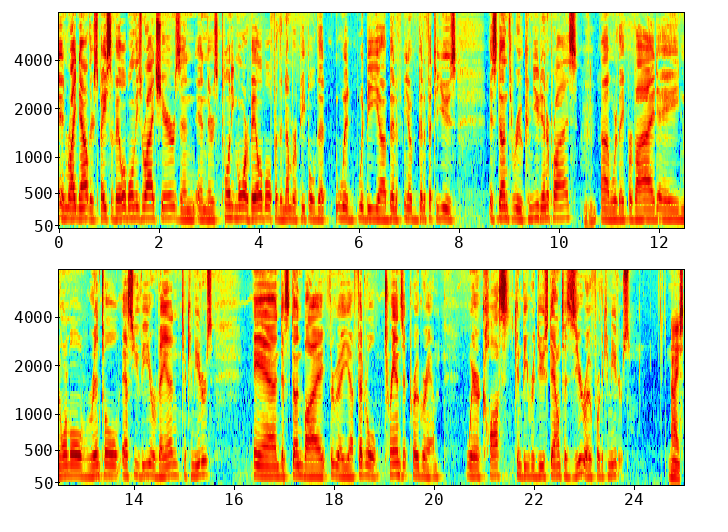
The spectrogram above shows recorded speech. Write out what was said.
And right now, there's space available in these ride shares, and, and there's plenty more available for the number of people that would would be uh, benef- you know benefit to use. It's done through Commute Enterprise, um, where they provide a normal rental SUV or van to commuters, and it's done by through a uh, federal transit program, where costs can be reduced down to zero for the commuters. Nice.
